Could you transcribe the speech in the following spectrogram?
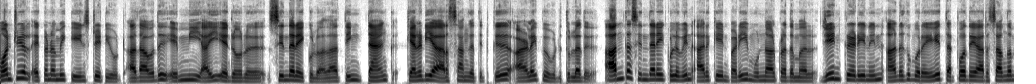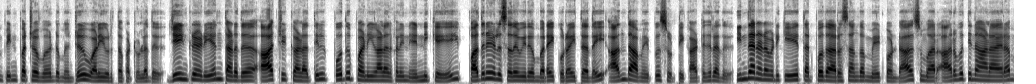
மொன்றியல் எக்கனாமிக் இன்ஸ்டிடியூட் அதாவது எம்இஐ என்ற ஒரு சிந்தனை குழு அதாவது திங்க் டேங்க் கனடிய அரசாங்கத்திற்கு அழைப்பு விடுத்துள்ளது. அந்த சிந்தனை குழுவின் அறிக்கையின்படி முன்னாள் பிரதமர் ஜீன் கிரேடியனின் அணுகுமுறையை தற்போதைய அரசாங்கம் பின்பற்ற வேண்டும் என்று வலியுறுத்தப்பட்டுள்ளது. ஜீன் கிரேடியன் தனது ஆட்சி காலத்தில் பொது பணியாளர்களின் எண்ணிக்கையை பதினேழு சதவீதம் வரை குறைத்ததை அந்த அமைப்பு சுட்டிக்காட்டுகிறது. இந்த நடவடிக்கையை தற்போது அரசாங்கம் மேற்கொண்டால் சுமார் அறுபத்தி நாலாயிரம்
